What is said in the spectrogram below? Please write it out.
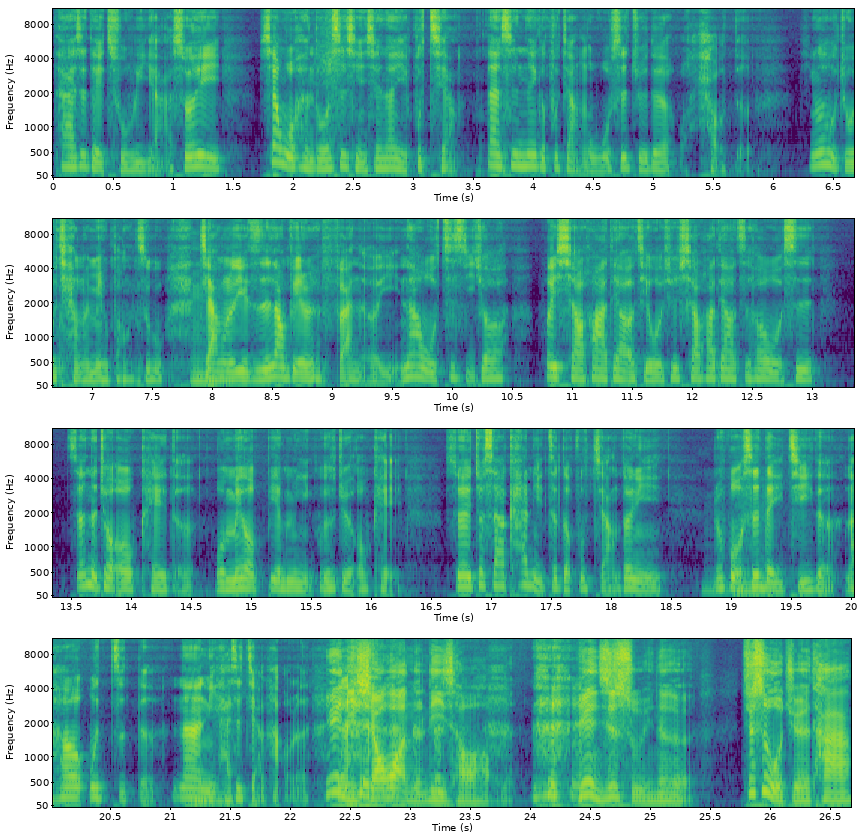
他还是得处理啊。所以像我很多事情现在也不讲，但是那个不讲，我是觉得好的，因为我觉得我讲了没有帮助，讲了也只是让别人烦而已。那我自己就会消化掉，而且我去消化掉之后，我是。真的就 OK 的，我没有便秘，我就觉得 OK。所以就是要看你这个不讲，对你如果是累积的，然后物质的，那你还是讲好了，因为你消化能力 超好的，因为你是属于那个，就是我觉得他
